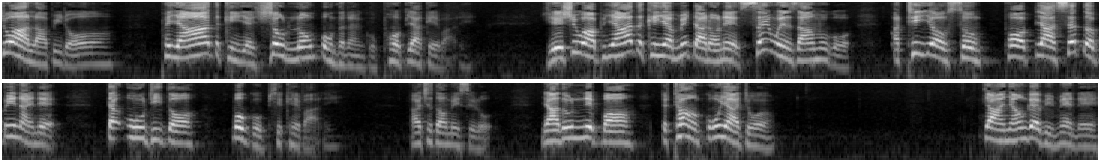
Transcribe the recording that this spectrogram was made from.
ကြွလာပြီးတော့ဖျားသခင်ရဲ့ရုပ်လုံးပုံသဏ္ဍာန်ကိုဖော်ပြခဲ့ပါတယ်။ယေရှုဟာဖျားသခင်ရဲ့မေတ္တာတော်နဲ့စိတ်ဝင်စားမှုကိုအထီးရောက်ဆုံးဖော်ပြဆက်သွယ်ပေးနိုင်တဲ့တူတီတော်ပုဂ္ဂိုလ်ဖြစ်ခဲ့ပါတယ်။နောက်ချက်တော်မိတ်ဆွေတို့ရာသူနှစ်ပေါင်း 1900ကျော်ကြာညောင်းခဲ့ပြီမဲ့လည်း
